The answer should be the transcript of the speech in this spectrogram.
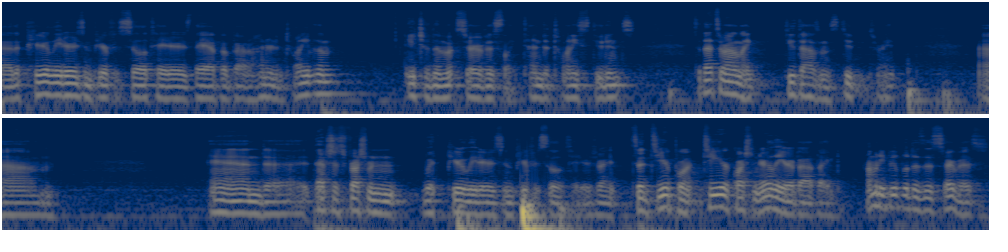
uh, the peer leaders and peer facilitators, they have about 120 of them. Each of them service like 10 to 20 students. So that's around like 2,000 students, right? Um, and uh, that's just freshmen with peer leaders and peer facilitators, right? So to your point, to your question earlier about like how many people does this service?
